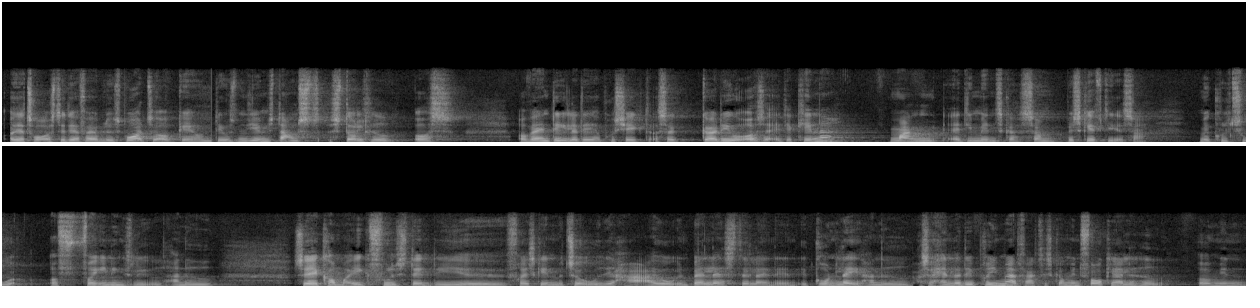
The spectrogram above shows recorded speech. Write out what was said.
og jeg tror også, det er derfor, jeg er blevet spurgt til opgaven. Det er jo sådan en hjemstavnsstolthed også, at være en del af det her projekt. Og så gør det jo også, at jeg kender mange af de mennesker, som beskæftiger sig med kultur og foreningslivet hernede. Så jeg kommer ikke fuldstændig øh, frisk ind med toget. Jeg har jo en ballast eller en, et grundlag hernede. Og så handler det primært faktisk om min forkærlighed og min,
